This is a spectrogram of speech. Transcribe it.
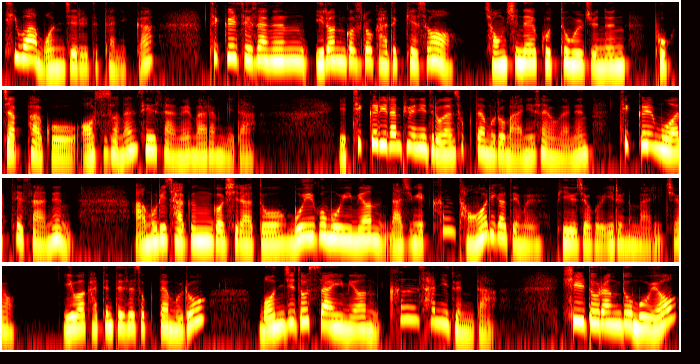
티와 먼지를 뜻하니까 티끌 세상은 이런 것으로 가득해서 정신에 고통을 주는 복잡하고 어수선한 세상을 말합니다. 이 티끌이란 표현이 들어간 속담으로 많이 사용하는 티끌 모아 태사는 아무리 작은 것이라도 모이고 모이면 나중에 큰 덩어리가 됨을 비유적으로 이르는 말이죠. 이와 같은 뜻의 속담으로 먼지도 쌓이면 큰 산이 된다. 실도랑도 모여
